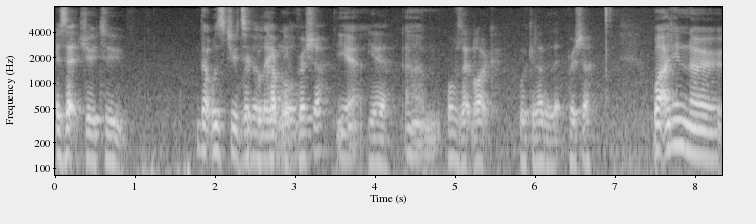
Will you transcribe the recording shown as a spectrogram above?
Is that due to that was due to the label. pressure? Yeah. Yeah. Um, What was that like working under that pressure? well, I didn't know.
